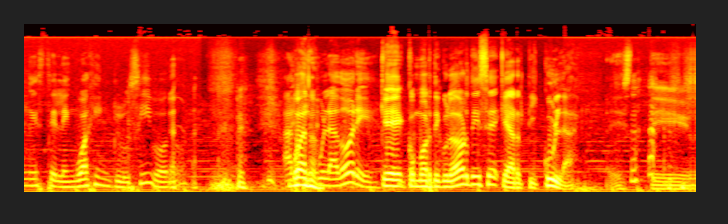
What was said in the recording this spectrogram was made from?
un, este lenguaje inclusivo, ¿no? Bueno. Articuladores. Que como articulador dice que articula. Este,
